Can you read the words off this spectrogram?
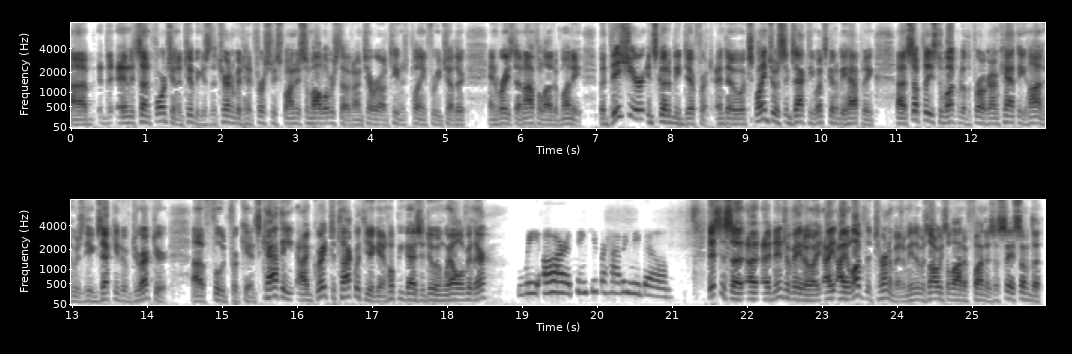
Uh, and it's unfortunate, too, because the tournament had first responders from all over Southern Ontario on teams playing for each other and raised an awful lot of money. But this year, it's going to be different. And to explain to us exactly what's going to be happening, uh, so pleased to welcome to the program Kathy Hahn, who is the executive director of Food for Kids. Kathy, uh, great to talk with you again. Hope you guys are doing well over there. We are. Thank you for having me, Bill. This is a, a, an innovative. I, I love the tournament. I mean, it was always a lot of fun. As I say, some of the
